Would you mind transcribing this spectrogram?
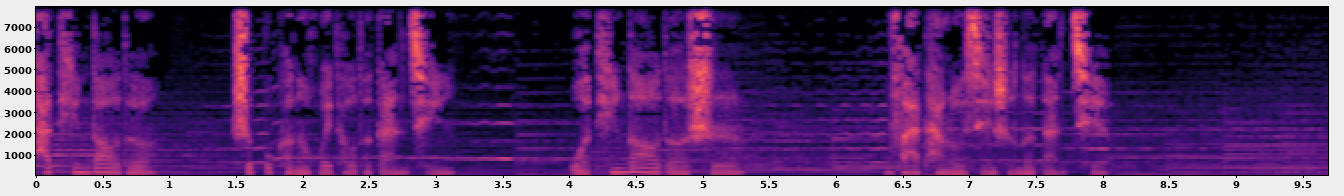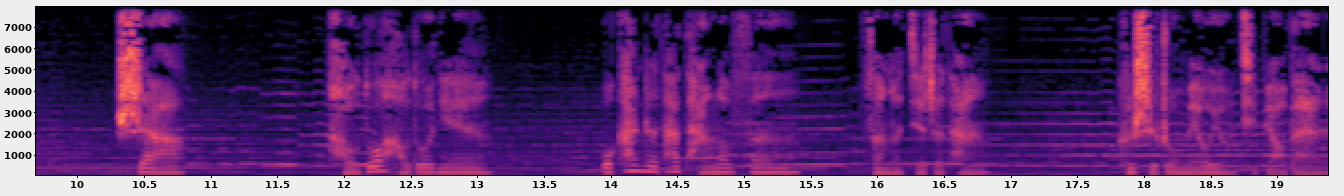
他听到的是不可能回头的感情，我听到的是无法袒露心声的胆怯。是啊，好多好多年，我看着他谈了分，分了接着谈，可始终没有勇气表白。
